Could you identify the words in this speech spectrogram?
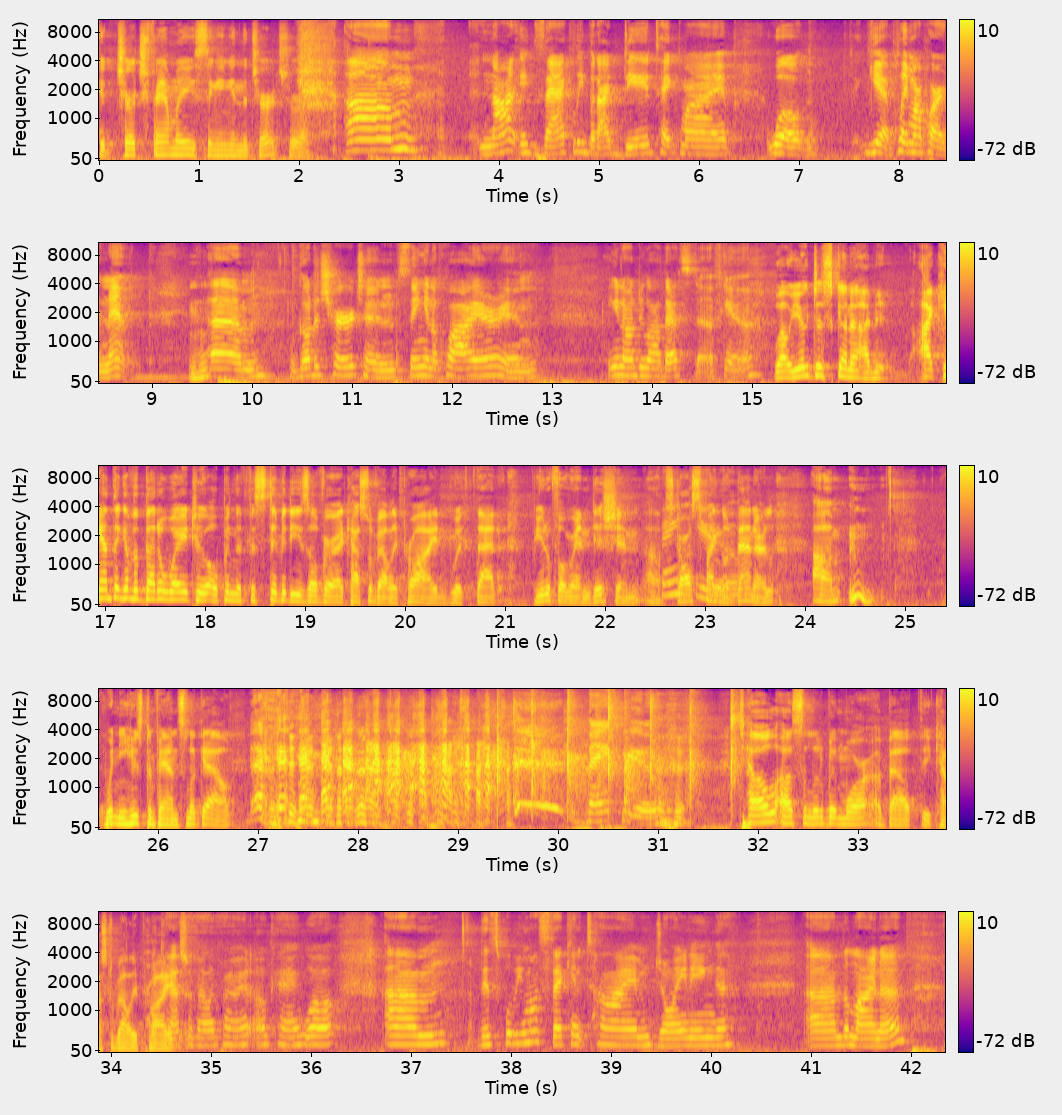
a church family singing in the church or Um, not exactly, but I did take my, well, yeah, play my part in that. Um, go to church and sing in a choir and, you know, do all that stuff. Yeah. well you're just gonna i mean i can't think of a better way to open the festivities over at Castro Valley Pride with that beautiful rendition of Thank Star Spangled you. Banner. Um, Whitney Houston fans, look out. Thank you. Tell us a little bit more about the Castro Valley Pride. Castro Valley Pride. Okay. Well, um, this will be my second time joining um, the lineup.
